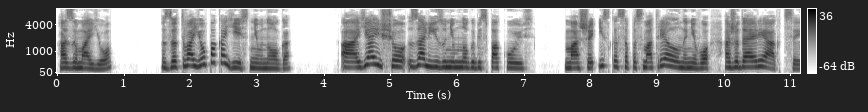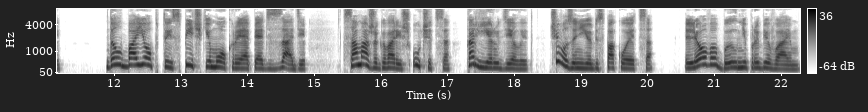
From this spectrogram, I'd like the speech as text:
А за мое? За твое пока есть немного. А я еще за Лизу немного беспокоюсь. Маша искоса посмотрела на него, ожидая реакции. «Долбоеб ты, спички мокрые опять сзади. Сама же, говоришь, учится, карьеру делает. Чего за нее беспокоиться?» Лева был непробиваем.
